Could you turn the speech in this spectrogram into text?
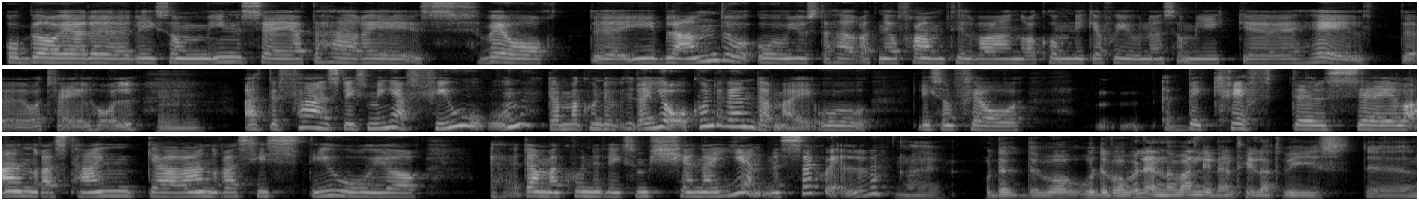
och började liksom inse att det här är svårt eh, ibland och, just det här att nå fram till varandra, kommunikationen som gick eh, helt eh, åt fel håll. Mm. Att det fanns liksom inga forum där, man kunde, där jag kunde vända mig och liksom få bekräftelse eller andras tankar, andras historier eh, där man kunde liksom känna igen sig själv. Nej. Och, det, det var, och det var väl en av anledningarna till att vi eh,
